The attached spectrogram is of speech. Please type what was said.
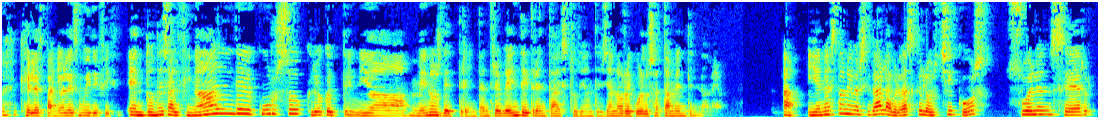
que el español es muy difícil. Entonces al final del curso creo que tenía menos de 30, entre 20 y 30 estudiantes, ya no recuerdo exactamente el número. Ah, y en esta universidad la verdad es que los chicos suelen ser...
